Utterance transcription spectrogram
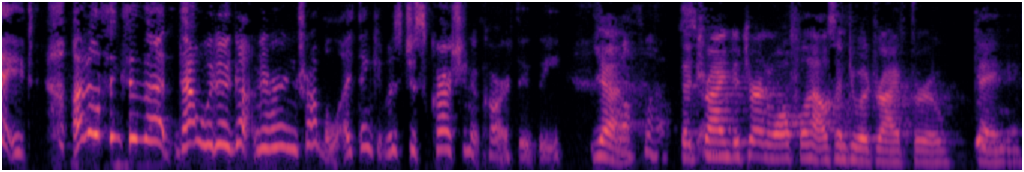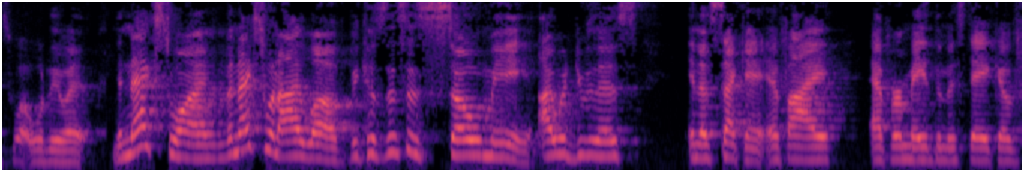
Right. I don't think that that, that would have gotten her in trouble. I think it was just crashing a car through the Yeah. Waffle House. They're so. trying to turn Waffle House into a drive-through thing. Is what will do it. The next one, the next one I love because this is so me. I would do this in a second if I ever made the mistake of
